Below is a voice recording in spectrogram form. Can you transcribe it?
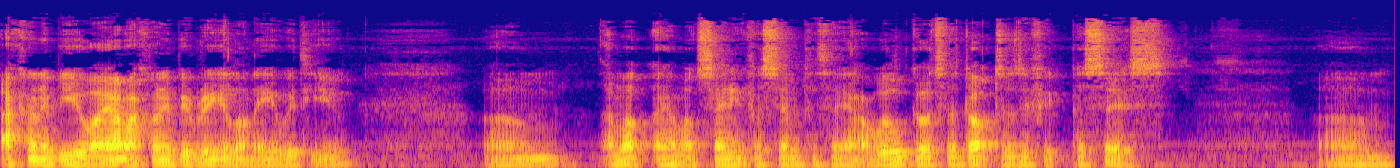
I can only be who I am. I can only be real on here with you. Um, I'm not, I'm not saying it for sympathy. I will go to the doctors if it persists, um,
